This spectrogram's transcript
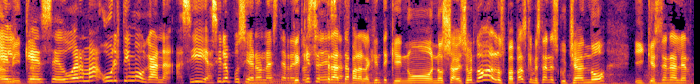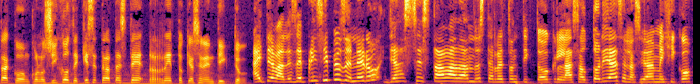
el que se duerma último gana. Así, así lo pusieron a este reto. ¿De qué se trata desafío. para la gente que no, no sabe? Sobre todo a los papás que me están escuchando y que estén alerta con, con los hijos. ¿De qué se trata este reto que hacen en TikTok? Ahí te va, desde principios de enero ya se estaba dando este reto en TikTok. Las autoridades en la Ciudad de México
